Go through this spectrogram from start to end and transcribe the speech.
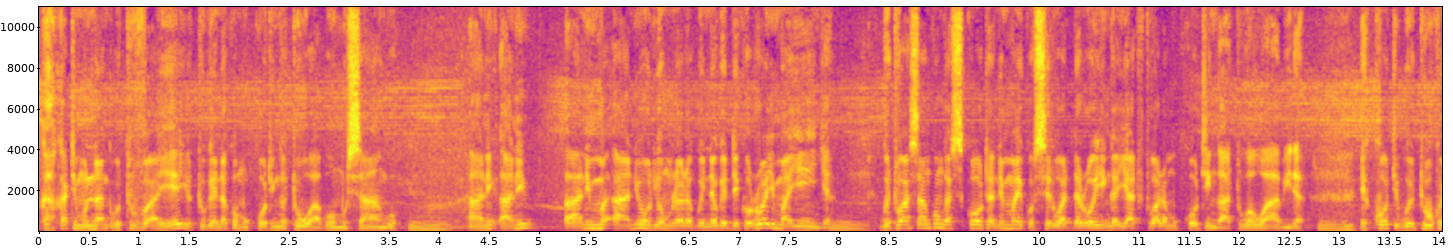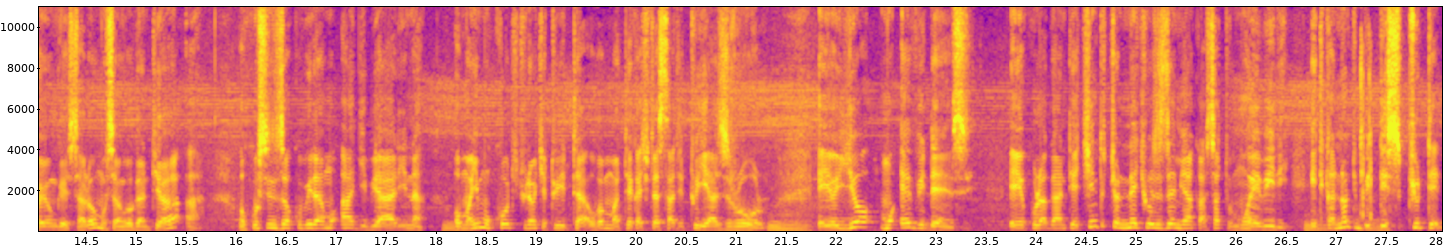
Kakati munnange bwe tuvaayo eyo tugendako mu kooti nga tuwaaba omusango. Ani ani ani ani oli omulala gwe nageddeko roy mayinja. Gwe twasanko nga sikota ne michael serwadda roy nga yatutwala mu kooti ng'atuwawaabira ekooti bwetuukayo ng'esala omusango ga nti aa okusinza ku biramu agi byalina. Omanyi mu kooti tulina kye tuyita oba mu mateeka kita 32 years rule. Eyo yo mu evidence ekulaga nti ekintu kyonna ekiwezeza emyaka asatu mu ebiri it cannot be disputed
